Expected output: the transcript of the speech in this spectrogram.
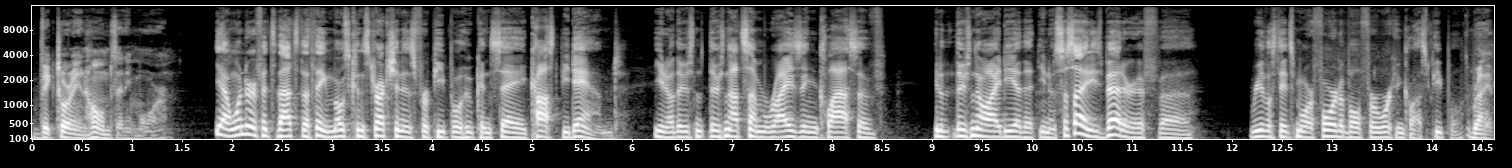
Victorian homes anymore. Yeah, I wonder if it's that's the thing. Most construction is for people who can say cost be damned. You know, there's there's not some rising class of you know, there's no idea that, you know, society's better if uh, real estate's more affordable for working class people. Right.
